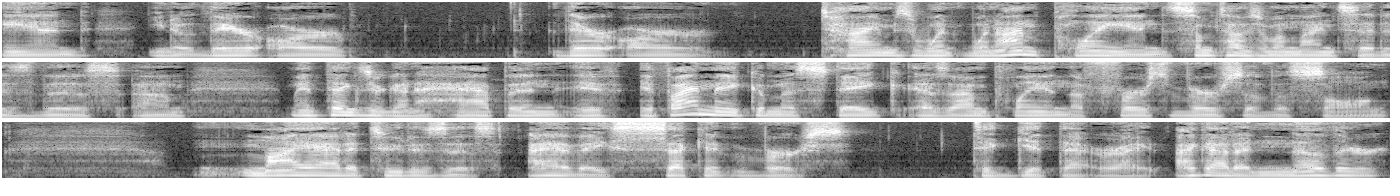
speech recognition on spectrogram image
and you know there are there are times when when I'm playing. Sometimes my mindset is this. Um, man, things are going to happen. If if I make a mistake as I'm playing the first verse of a song, my attitude is this: I have a second verse to get that right. I got another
